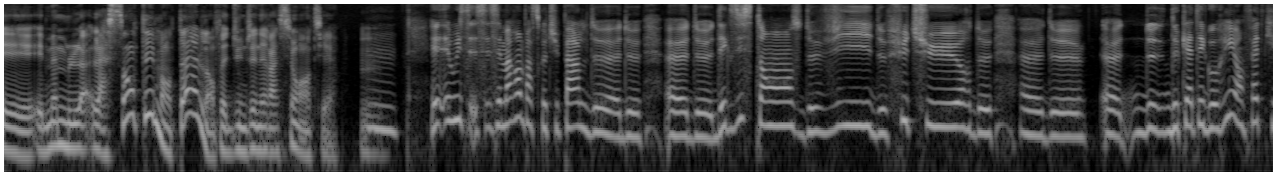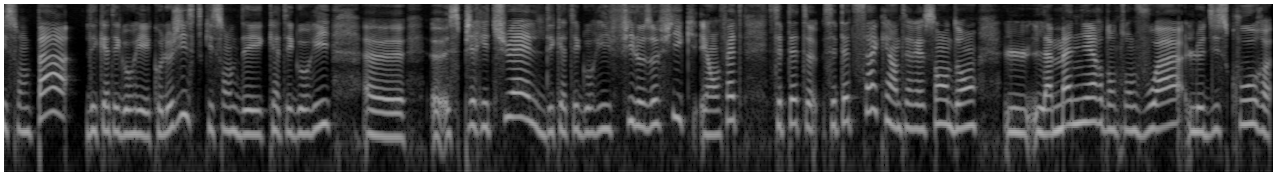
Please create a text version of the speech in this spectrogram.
et, et même la, la santé mentale en fait d'une génération entière. Mm. Et, et oui, c'est- marrant parce que tu parles euh, de- d'existence, de, vie, de futur, de, euh, euh, de, de catégories en fait qui sont pas des catégories écologistes, qui sont des catégories spirituelles, des catégories philosophiques. Et en fait, c'est peut-être c'est peut-être ça qui est intéressant dans la manière dont on voit le discours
